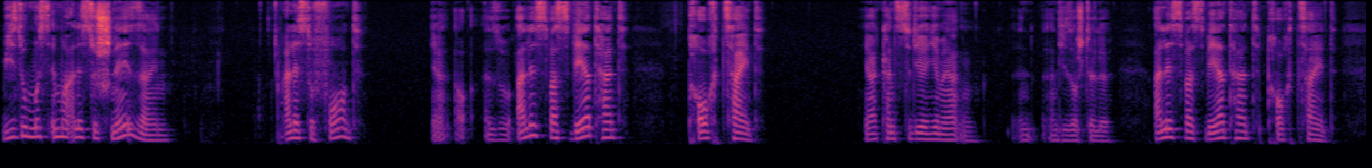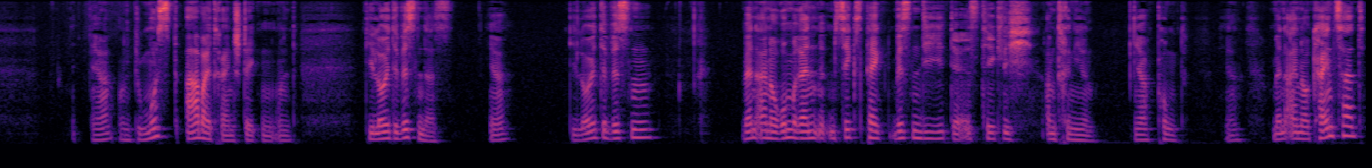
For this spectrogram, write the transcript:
wieso muss immer alles so schnell sein? Alles sofort. Ja, also alles, was Wert hat, braucht Zeit. Ja, kannst du dir hier merken an dieser Stelle. Alles, was Wert hat, braucht Zeit. Ja, und du musst Arbeit reinstecken und die Leute wissen das. Ja, Die Leute wissen, wenn einer rumrennt mit einem Sixpack, wissen die, der ist täglich am Trainieren. Ja, Punkt. Ja. Wenn einer keins hat,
